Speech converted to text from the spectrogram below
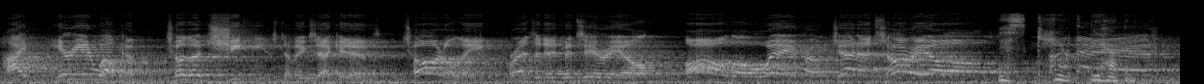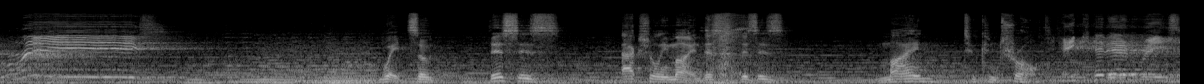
Hyperion welcome to the chiefest of executives. Totally president material. All the way from janitorial. This can't be happening. Rhys! Wait, so this is actually mine. This this is mine to control. Take it in, Rhys.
